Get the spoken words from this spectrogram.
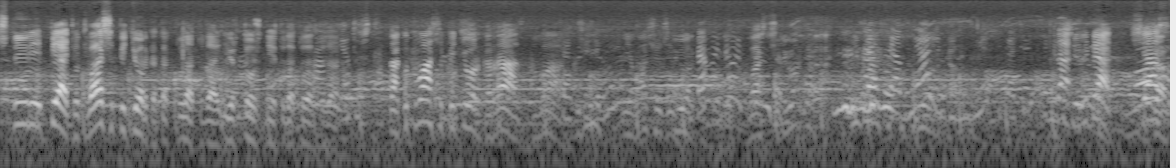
четыре, пять. Вот ваша пятерка. Так, туда, туда. Ир, тоже не туда, туда, туда. Так, вот ваша пятерка. Раз, два, ваша четверка. Ваша четверка. Так, ребят, сейчас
